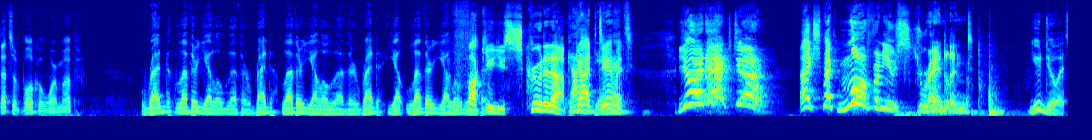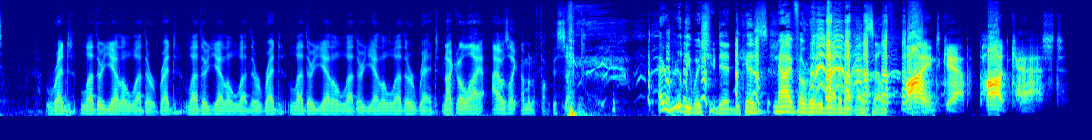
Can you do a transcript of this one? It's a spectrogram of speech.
That's a vocal warm up. Red leather, yellow leather, red leather, yellow leather, red ye- leather, yellow leather. Fuck leather. you, you screwed it up. God God, damn damn it. it. You're an actor! I expect more from you, Strandland. You do it. Red leather, yellow leather, red leather, yellow leather, red leather, yellow leather, yellow leather, red. Not gonna lie, I was like, I'm gonna fuck this up. I really wish you did because now I feel really bad about myself. Mind Gap Podcast.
